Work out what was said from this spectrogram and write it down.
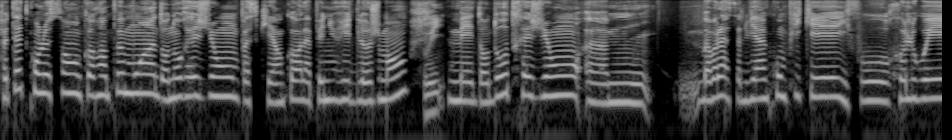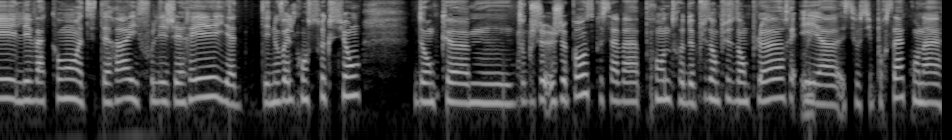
Peut-être qu'on le sent encore un peu moins dans nos régions parce qu'il y a encore la pénurie de logements, oui. mais dans d'autres régions, euh, bah voilà, ça devient compliqué. Il faut relouer les vacants, etc. Il faut les gérer. Il y a des nouvelles constructions. Donc, euh, donc je, je, pense que ça va prendre de plus en plus d'ampleur et euh, c'est aussi pour ça qu'on a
